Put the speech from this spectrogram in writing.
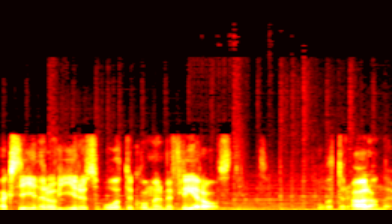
Vacciner och virus återkommer med fler avsnitt. Återhörande.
